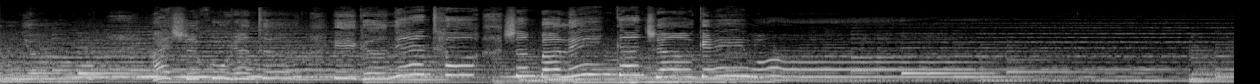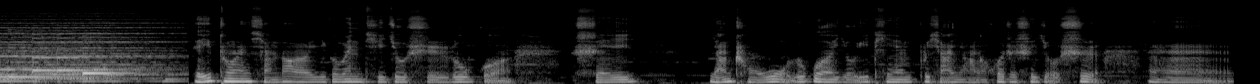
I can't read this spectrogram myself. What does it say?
中生。是忽然的一个念头，神把灵感交给我。哎，突然想到一个问题，就是如果谁养宠物，如果有一天不想养了，或者是有事，嗯，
